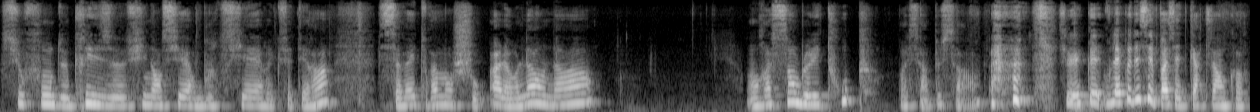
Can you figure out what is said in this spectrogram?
Sur fond de crise financière, boursière, etc. Ça va être vraiment chaud. Alors là, on a... On rassemble les troupes Ouais, c'est un peu ça. Hein. Vous la connaissez pas, cette carte-là, encore.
